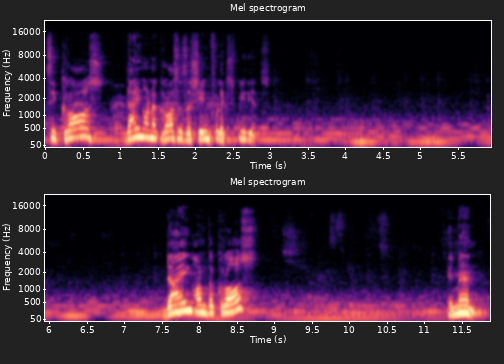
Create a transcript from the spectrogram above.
See, cross, dying on a cross is a shameful experience. Dying on the cross, amen.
